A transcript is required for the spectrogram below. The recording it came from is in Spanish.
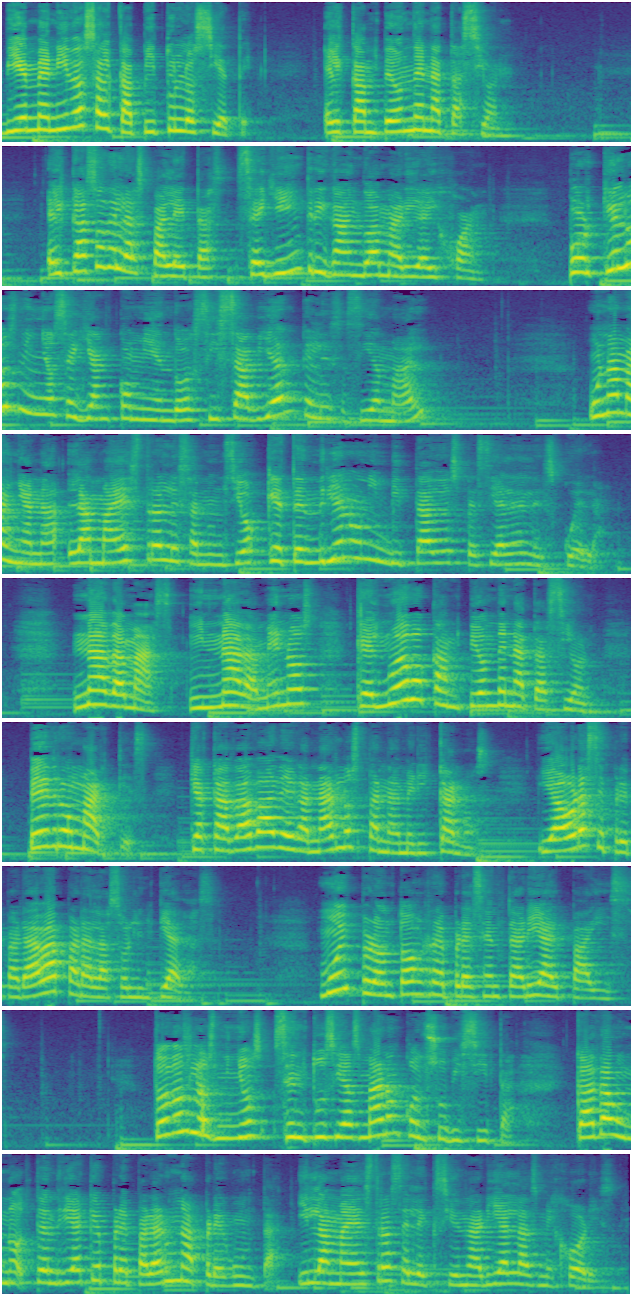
Bienvenidos al capítulo 7, el campeón de natación. El caso de las paletas seguía intrigando a María y Juan. ¿Por qué los niños seguían comiendo si sabían que les hacía mal? Una mañana la maestra les anunció que tendrían un invitado especial en la escuela. Nada más y nada menos que el nuevo campeón de natación, Pedro Márquez, que acababa de ganar los Panamericanos y ahora se preparaba para las Olimpiadas. Muy pronto representaría al país. Todos los niños se entusiasmaron con su visita. Cada uno tendría que preparar una pregunta y la maestra seleccionaría las mejores.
